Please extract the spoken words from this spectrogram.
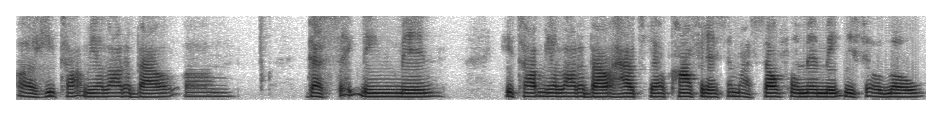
Uh, he taught me a lot about um, dissecting men. He taught me a lot about how to have confidence in myself when men make me feel low.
